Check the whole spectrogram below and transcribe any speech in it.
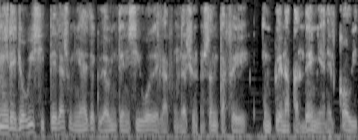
Mire, yo visité las unidades de cuidado intensivo de la Fundación Santa Fe en plena pandemia, en el COVID,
